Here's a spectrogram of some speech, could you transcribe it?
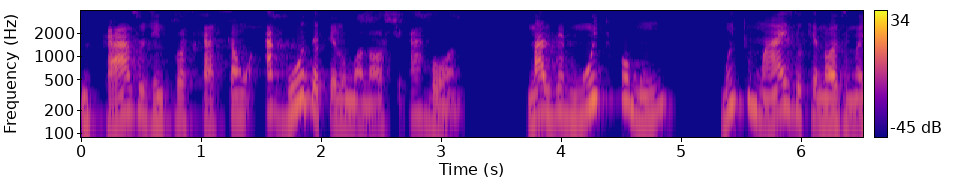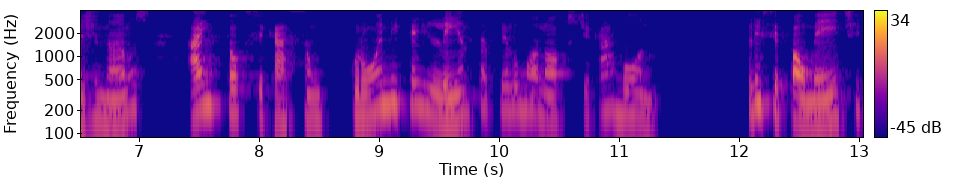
um caso de intoxicação aguda pelo monóxido de carbono, mas é muito comum, muito mais do que nós imaginamos, a intoxicação crônica e lenta pelo monóxido de carbono. Principalmente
